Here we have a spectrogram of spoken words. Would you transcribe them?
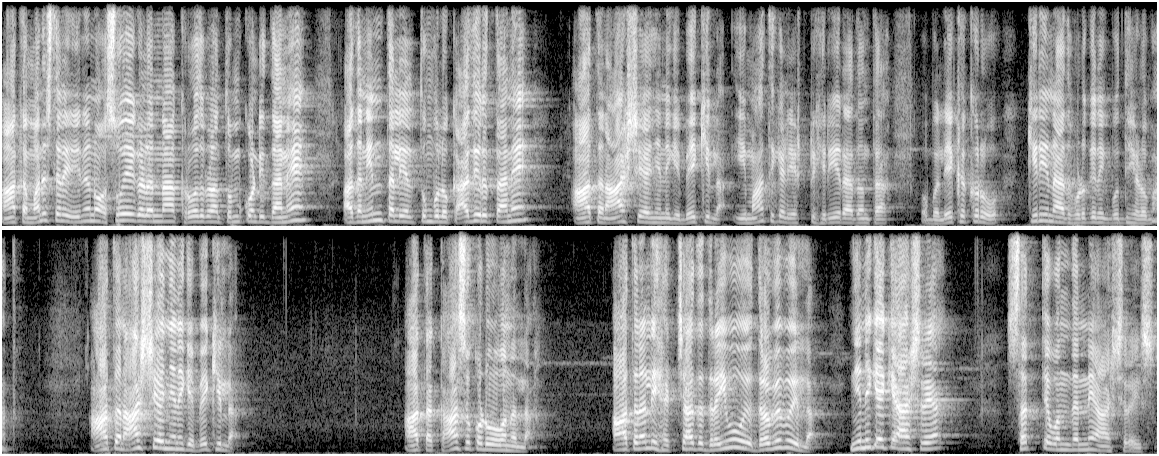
ಆತ ಮನಸ್ಸಿನಲ್ಲಿ ಏನೇನೋ ಅಸೂಯೆಗಳನ್ನು, ಕ್ರೋಧಗಳನ್ನು ತುಂಬಿಕೊಂಡಿದ್ದಾನೆ ಅದನ್ನು ನಿನ್ನ ತಲೆಯಲ್ಲಿ ತುಂಬಲು ಕಾದಿರುತ್ತಾನೆ, ಆತನ ಆಶಯ ನಿನಗೆ ಬೇಕಿಲ್ಲ. ಈ ಮಾತುಗಳು ಎಷ್ಟು ಹಿರಿಯರಾದಂಥ ಒಬ್ಬ ಲೇಖಕರು ಕಿರಿನಾದ ಹುಡುಗನಿಗೆ ಬುದ್ಧಿ ಹೇಳೋ ಮಾತು. ಆತನ ಆಶಯ ನಿನಗೆ ಬೇಕಿಲ್ಲ. ಆತ ಕಾಸು ಕೊಡುವವನಲ್ಲ. ಆತನಲ್ಲಿ ಹೆಚ್ಚಾದ ದ್ರೈವೂ, ದ್ರವ್ಯವೂ ಇಲ್ಲ. ನಿನಗೇಕೆ ಆಶ್ರಯ? ಸತ್ಯ ಒಂದನ್ನೇ ಆಶ್ರಯಿಸು.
